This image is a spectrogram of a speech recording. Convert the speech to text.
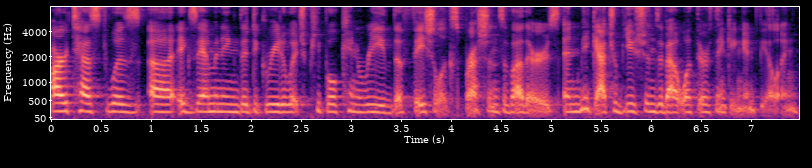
our test was uh, examining the degree to which people can read the facial expressions of others and make attributions about what they're thinking and feeling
